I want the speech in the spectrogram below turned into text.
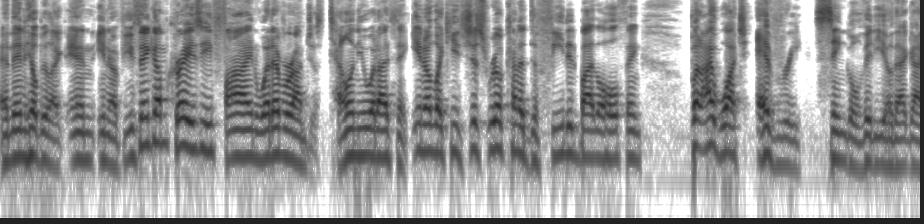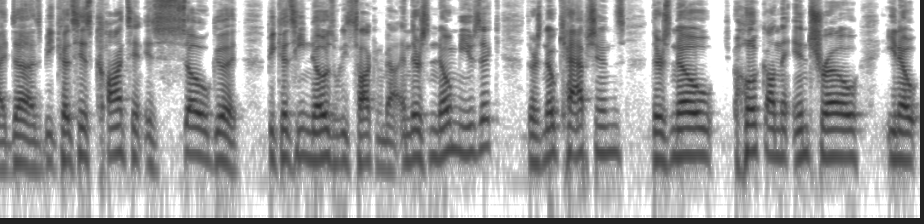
and then he'll be like and you know if you think i'm crazy fine whatever i'm just telling you what i think you know like he's just real kind of defeated by the whole thing but I watch every single video that guy does because his content is so good because he knows what he's talking about. And there's no music, there's no captions, there's no hook on the intro. You know,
